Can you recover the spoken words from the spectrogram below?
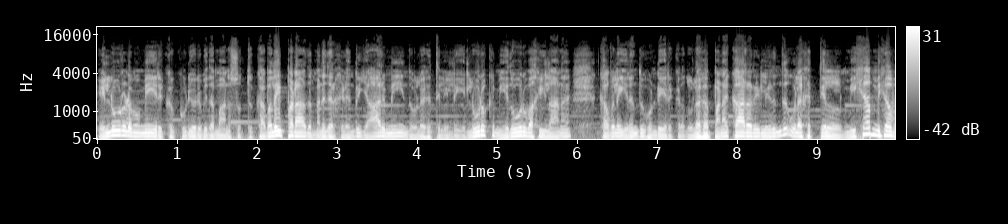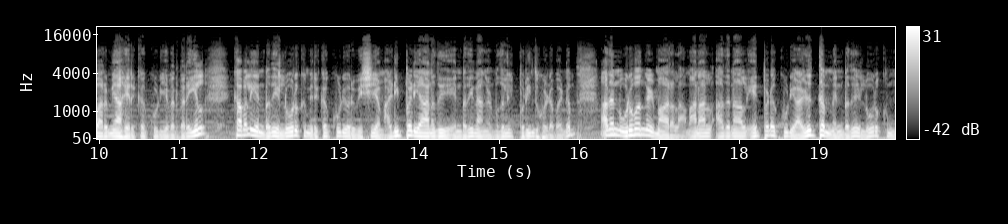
எல்லோரிடமுமே இருக்கக்கூடிய ஒரு விதமான சொத்து. கவலைப்படாத மனிதர்கள் என்று யாருமே இந்த உலகத்தில் இல்லை. எல்லோருக்கும் ஏதோ ஒரு வகையிலான கவலை இருந்து கொண்டே இருக்கிறது. உலக பணக்காரரிலிருந்து உலகத்தில் மிக மிக வறுமையாக இருக்கக்கூடியவர் வரையில் கவலை என்பது எல்லோருக்கும் இருக்கக்கூடிய ஒரு விஷயம். அடிப்படையானது என்பதை நாங்கள் முதலில் புரிந்து கொள்ள வேண்டும். அதன் உருவங்கள் மாறலாம். ஆனால் அதனால் ஏற்படக்கூடிய அழுத்தம் என்பது எல்லோருக்கும்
